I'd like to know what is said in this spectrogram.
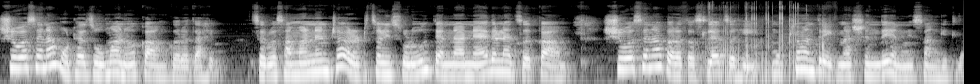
शिवसेना मोठ्या जोमानं काम करत आहे. सर्वसामान्यांच्या अडचणी सोडवून त्यांना न्याय देण्याचं काम शिवसेना करत असल्याचंही मुख्यमंत्री एकनाथ शिंदे यांनी सांगितलं.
